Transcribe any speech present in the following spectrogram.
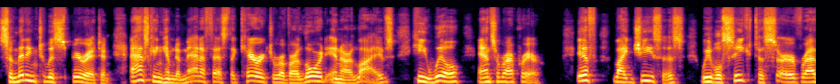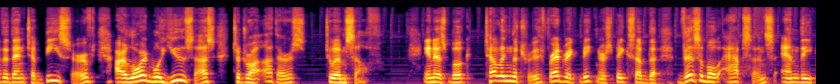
submitting to his spirit and asking him to manifest the character of our Lord in our lives, he will answer our prayer. If, like Jesus, we will seek to serve rather than to be served, our Lord will use us to draw others to himself. In his book, Telling the Truth, Frederick Buechner speaks of the visible absence and the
